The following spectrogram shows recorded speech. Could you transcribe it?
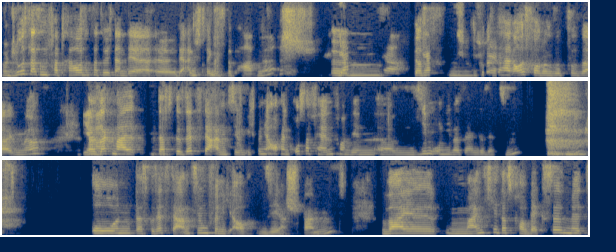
und loslassen und vertrauen ist natürlich dann der, äh, der anstrengendste Part, ne? Ähm, ja, ja, das ja. die größte Herausforderung sozusagen, ne? Ja. Äh, sag mal, das Gesetz der Anziehung. Ich bin ja auch ein großer Fan von den ähm, sieben universellen Gesetzen. Mhm. Und das Gesetz der Anziehung finde ich auch sehr spannend, weil manche das verwechseln mit,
